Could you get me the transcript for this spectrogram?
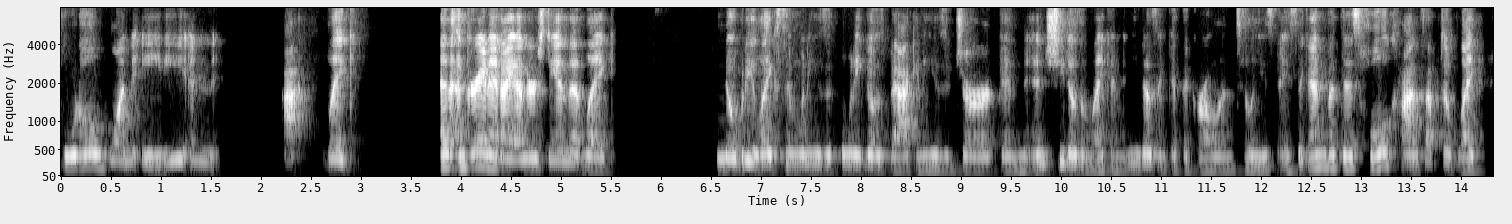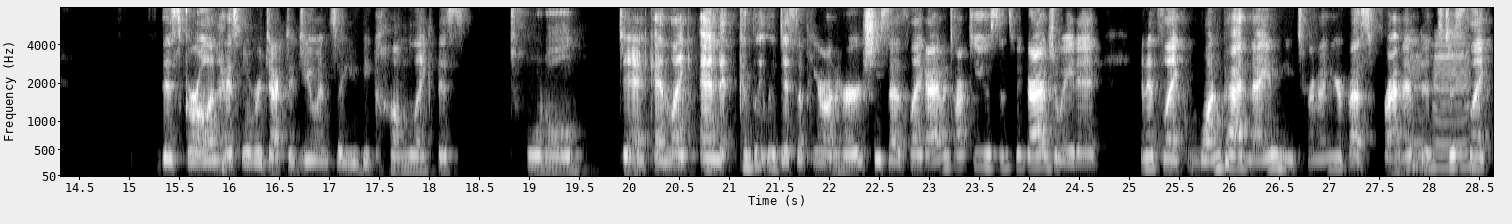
total 180 and I, like and uh, granted I understand that like nobody likes him when he's when he goes back and he's a jerk and and she doesn't like him and he doesn't get the girl until he's nice again. But this whole concept of like this girl in high school rejected you and so you become like this total dick and like and completely disappear on her. She says like i haven't talked to you since we graduated. And it's like one bad night and you turn on your best friend. It's just Mhm. like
